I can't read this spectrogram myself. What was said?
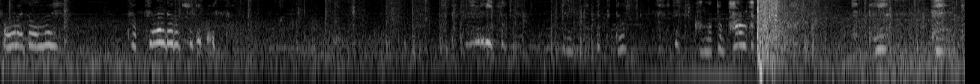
정말 너무해. 닥치는 대로 죽이고 있어. 군인들이 있어. 넌 백작부터 알았지? 건너편 파란 차까지 준비, 자.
